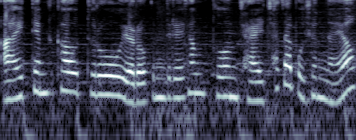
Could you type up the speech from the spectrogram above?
아이템 스카우트로 여러분들의 상품 잘 찾아보셨나요?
